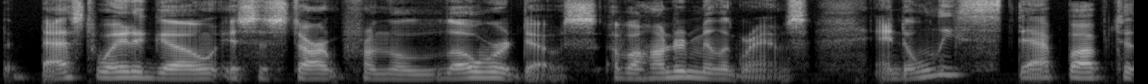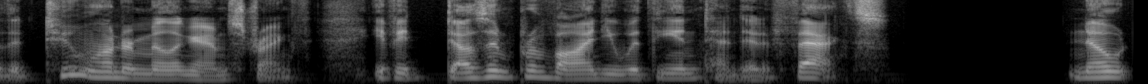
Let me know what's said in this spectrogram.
the best way to go is to start from the lower dose of 100 milligrams and only step up to the 200 milligram strength if it doesn't provide you with the intended effects. Note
